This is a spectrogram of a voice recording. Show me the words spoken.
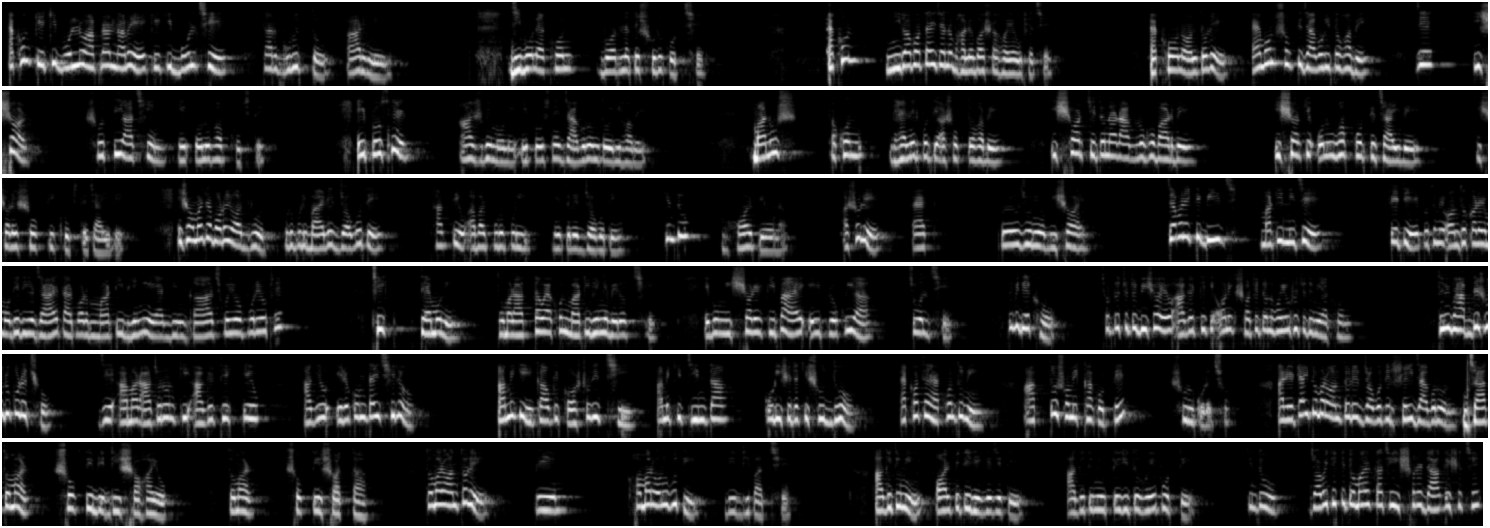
এখন কে কি বলল আপনার নামে, কে কি বলছে তার গুরুত্ব আর নেই। জীবন এখন বদলাতে শুরু করছে। এখন নীরবতাই যেন ভালোবাসা হয়ে উঠেছে। এখন অন্তরে এমন শক্তি জাগরিত হবে যে ঈশ্বর সত্যি আছেন এর অনুভব খুঁজতে। এই প্রশ্নের আসবে মনে এই প্রশ্নের জাগরণ তৈরি হবে। মানুষ তখন ধ্যানের প্রতি আসক্ত হবে। ঈশ্বর চেতনার আগ্রহ বাড়বে। ঈশ্বরকে অনুভব করতে চাইবে। ঈশ্বরের শক্তি খুঁজতে চাইবে। এই সময়টা বড়ই অদ্ভুত। পুরোপুরি বাইরের জগতে থাকতেও আবার পুরোপুরি ভেতরের জগতেও। কিন্তু ভয় পেও না। আসলে এক প্রয়োজনীয় বিষয় যেমন একটি বীজ মাটির নিচে ফেটে প্রথমে অন্ধকারের মধ্যে দিয়ে যায়, তারপর মাটি ভেঙে একদিন গাছ হয়ে ওপরে ওঠে। ঠিক তেমনই তোমার আত্মাও এখন মাটি ভেঙে বেরোচ্ছে এবং ঈশ্বরের কৃপায় এই প্রক্রিয়া চলছে। তুমি দেখো ছোট ছোট বিষয়েও আগের থেকে অনেক সচেতন হয়ে উঠেছো তুমি এখন। তুমি ভাবতে শুরু করেছ যে আমার আচরণ কি আগের থেকেও, আগেও এরকমটাই ছিল? আমি কি কাউকে কষ্ট দিচ্ছি? আমি কি চিন্তা করি সেটা কি শুদ্ধ? এক কথা এখন তুমি আত্মসমীক্ষা করতে শুরু করেছ। আর এটাই তোমার অন্তরের জগতের সেই জাগরণ যা তোমার শক্তি বৃদ্ধির সহায়ক। তোমার শক্তির সত্তা। তোমার অন্তরে প্রেম, ক্ষমার অনুভূতি বৃদ্ধি পাচ্ছে। আগে তুমি অল্পেতে রেগে যেতে, আগে তুমি উত্তেজিত হয়ে পড়তে কিন্তু যবে থেকে তোমার কাছে ঈশ্বরের ডাক এসেছে,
